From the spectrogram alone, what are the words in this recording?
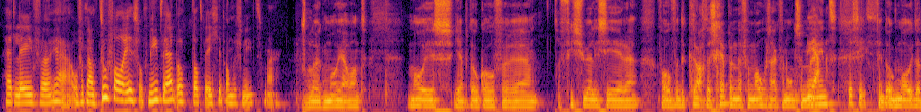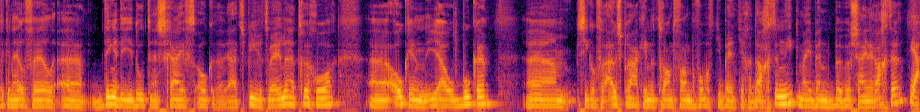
het leven... Ja, of het nou toeval is of niet, hè, dat, dat weet je dan dus niet. Maar Leuk, mooi ja, want mooi is, je hebt het ook over eh, visualiseren, of over de kracht, de scheppende vermogens eigenlijk van onze Ja. mind. precies. Ik vind het ook mooi dat ik in heel veel eh, dingen die je doet en schrijft ook eh, ja, het spirituele terughoor. Ook in jouw boeken. Ehm, zie ik ook veel uitspraken in de trant van bijvoorbeeld je bent je gedachten niet, maar je bent het bewustzijn erachter. Ja,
